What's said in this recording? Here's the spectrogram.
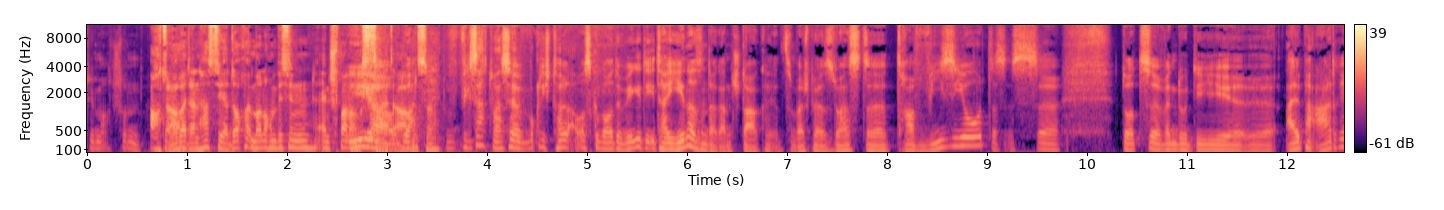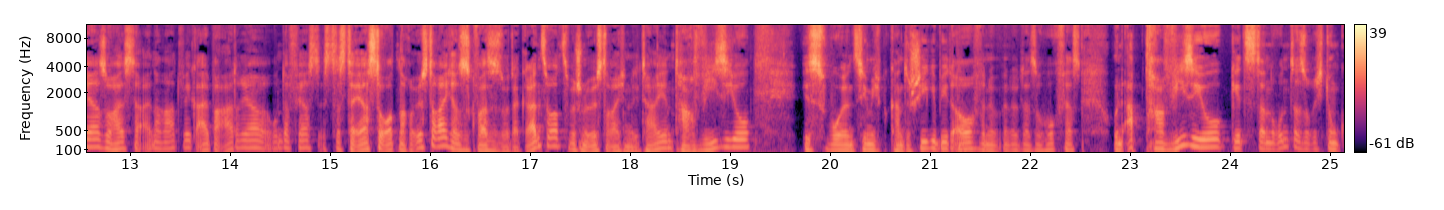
Sieben, acht Stunden. Ach, aber dann hast du ja doch immer noch ein bisschen Entspannungszeit du abends. hast, Ne? wie gesagt, du hast ja wirklich toll ausgebaute Wege. Die Italiener sind da ganz stark äh, zum Beispiel. Also du hast äh, Travisio, das ist äh, dort, äh, wenn du die äh, Alpe Adria, so heißt der eine Radweg, Alpe Adria runterfährst, ist das der erste Ort nach Österreich. Also ist quasi so der Grenzort zwischen Österreich und Italien. Tarvisio ist wohl ein ziemlich bekanntes Skigebiet auch, wenn du, wenn du da so hochfährst. Und ab Tarvisio geht's dann runter so Richtung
